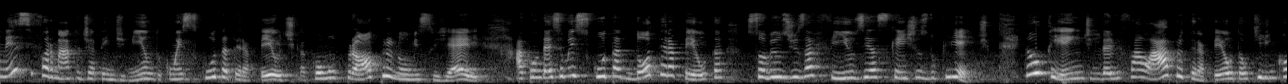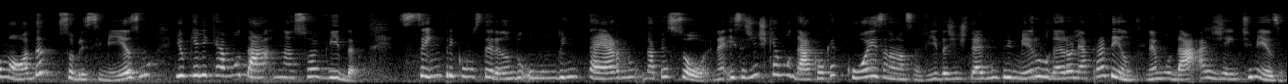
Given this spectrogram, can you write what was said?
nesse formato de atendimento, com a escuta terapêutica, como o próprio nome sugere, acontece uma escuta do terapeuta sobre os desafios e as queixas do cliente. Então, o cliente deve falar para o terapeuta o que lhe incomoda sobre si mesmo e o que ele quer mudar na sua vida, sempre considerando o mundo interno da pessoa, né? E se a gente quer mudar qualquer coisa na nossa vida, a gente deve, em primeiro lugar, olhar para dentro, né? Mudar a gente mesmo.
